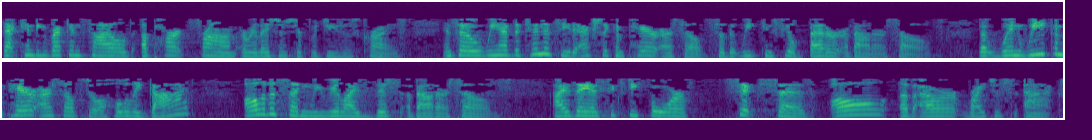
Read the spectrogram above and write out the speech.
that can be reconciled apart from a relationship with Jesus Christ. And so we have the tendency to actually compare ourselves so that we can feel better about ourselves. But when we compare ourselves to a holy God, all of a sudden we realize this about ourselves. Isaiah 64 6 says, All of our righteous acts,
